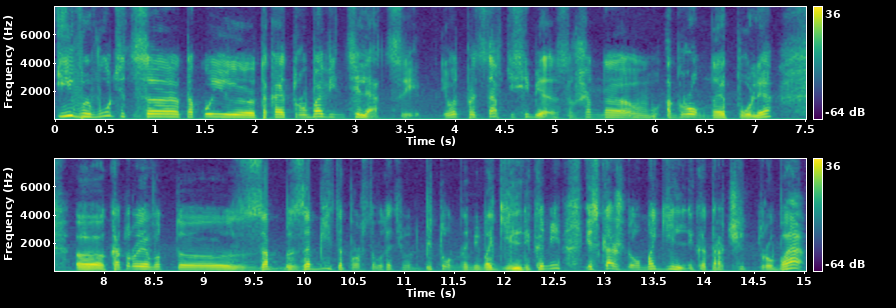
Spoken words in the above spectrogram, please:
и выводится такой, такая труба вентиляции. И вот представьте себе совершенно огромное поле, э, которое вот забито просто вот этими вот бетонными могильниками. Из каждого могильника торчит труба,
